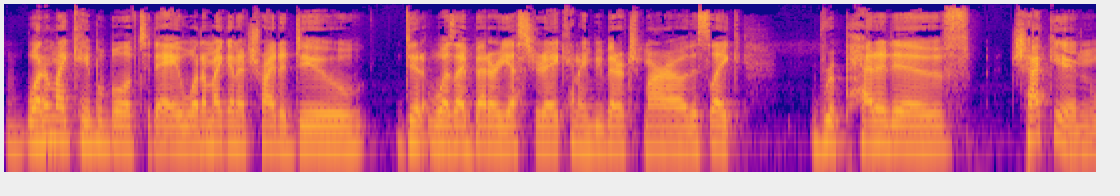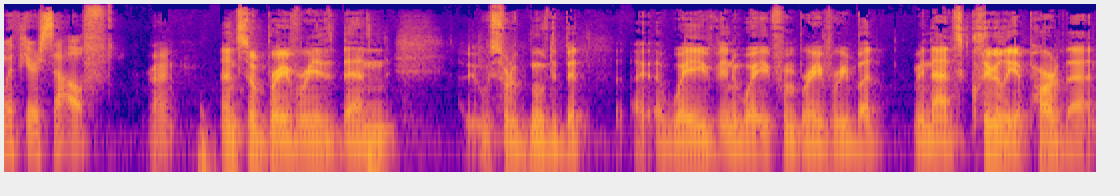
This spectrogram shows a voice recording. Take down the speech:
what am I capable of today? What am I going to try to do? Did was I better yesterday? Can I be better tomorrow? This like repetitive check in with yourself. Right. And so bravery then we sort of moved a bit away in a way from bravery, but I mean that's clearly a part of that,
